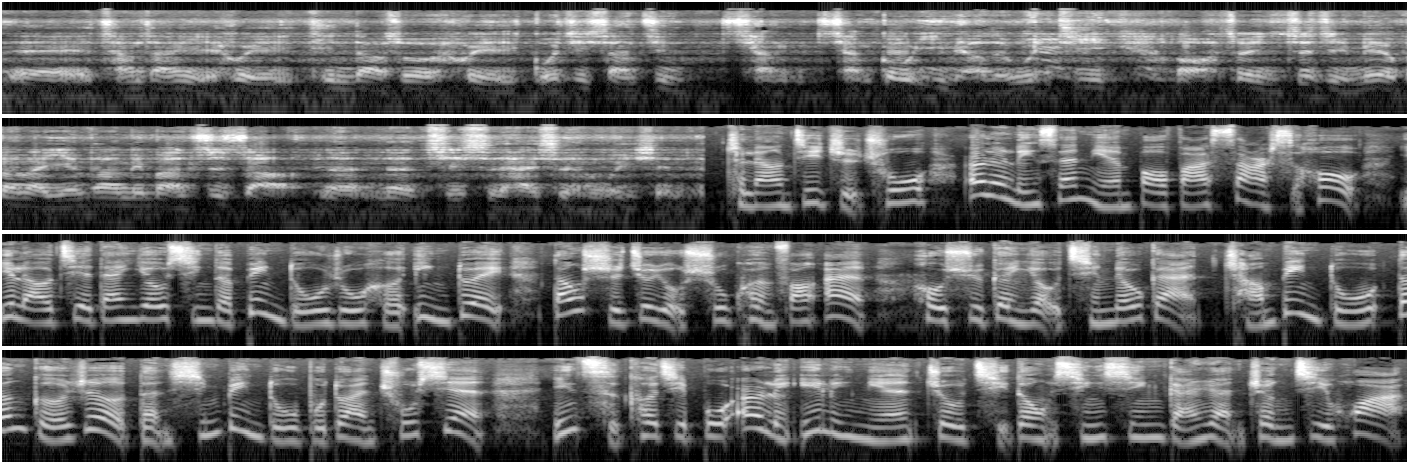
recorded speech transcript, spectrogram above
呃，常常也会听到说会国际上进抢抢购疫苗的问题哦，所以你自己没有办法研发，没办法制造，那那其实还是很危险的。陈良基指出，二零零三年爆发 SARS 后，医疗界担忧新的病毒如何应对，当时就有纾困方案。后续更有禽流感、肠病毒、登革热等新病毒不断出现，因此科技部二零一零年就启动新兴感染症计划，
